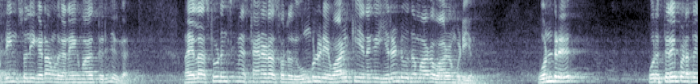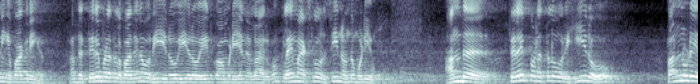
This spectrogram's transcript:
அப்படின்னு சொல்லி கேட்டால் உங்களுக்கு அநேகமாக தெரிஞ்சிருக்காது. நான் எல்லா ஸ்டூடெண்ட்ஸுக்குமே ஸ்டாண்டர்டாக சொல்கிறது உங்களுடைய வாழ்க்கையை எனக்கு இரண்டு விதமாக வாழ முடியும். ஒன்று ஒரு திரைப்படத்தை நீங்கள் பார்க்குறீங்க அந்த திரைப்படத்தில் பார்த்தீங்கன்னா ஒரு ஹீரோ ஹீரோயின் காமெடியன் எல்லாம் இருக்கும். கிளைமேக்ஸில் ஒரு சீன் வந்து முடியும். அந்த திரைப்படத்தில் ஒரு ஹீரோ தன்னுடைய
